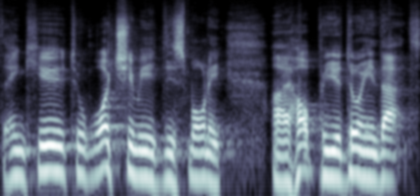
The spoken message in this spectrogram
Thank you to watching me this morning. I hope you're doing that.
